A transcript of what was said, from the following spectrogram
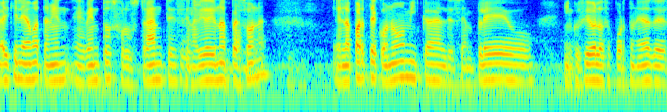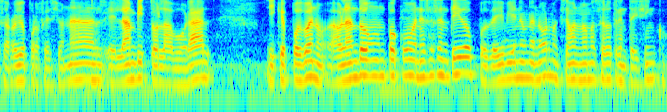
hay quien le llama también eventos frustrantes en la vida de una persona, en la parte económica, el desempleo, inclusive las oportunidades de desarrollo profesional, el ámbito laboral, y que pues bueno, hablando un poco en ese sentido, pues de ahí viene una norma que se llama la norma 035,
